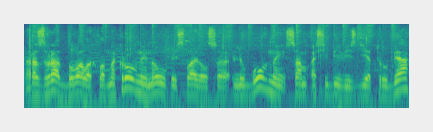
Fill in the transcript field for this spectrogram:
Разврат бывало хладнокровный, наукой славился любовный, сам о себе везде трубя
